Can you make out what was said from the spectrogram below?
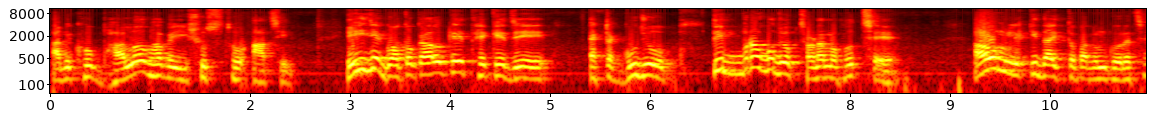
আমি খুব ভালোভাবেই সুস্থ আছি। এই যে, গতকালকে থেকে যে একটা গুজব, তীব্র গুজব ছড়ানো হচ্ছে, আওয়ামী লীগ কি দায়িত্ব পালন করেছে?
